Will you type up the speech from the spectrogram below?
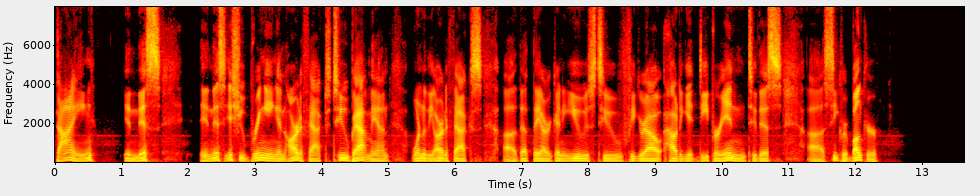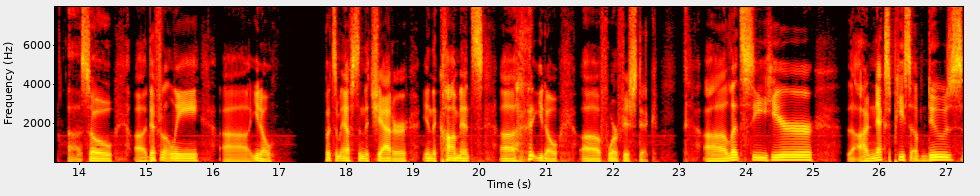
dying in this in this issue, bringing an artifact to Batman one of the artifacts that they are going to use to figure out how to get deeper into this secret bunker. Uh, so uh, definitely, uh, you know, put some F's in the chatter in the comments, uh, you know, for Fish Stick. let's see here. Our next piece of news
